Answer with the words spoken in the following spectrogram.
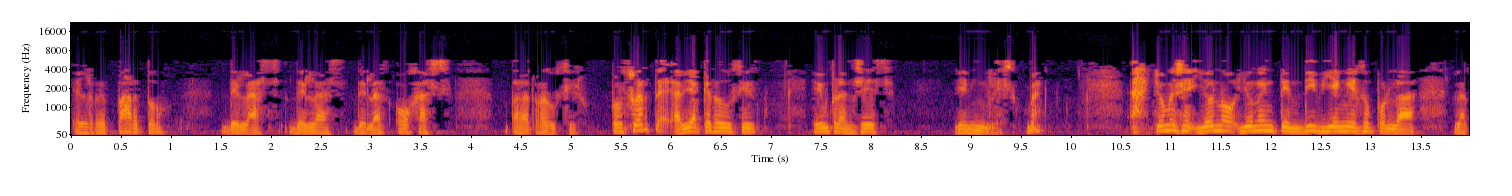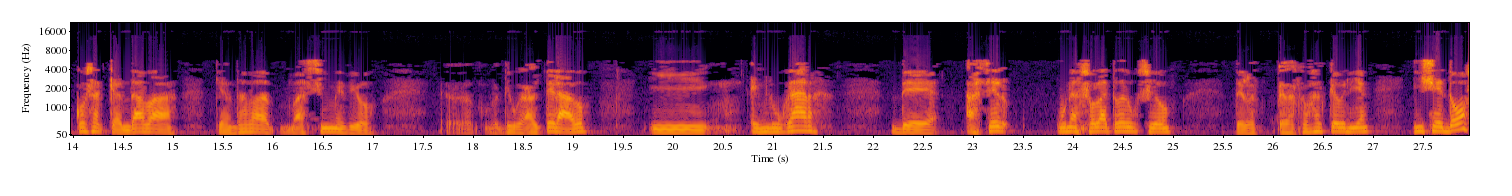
el reparto de las, de las, de las hojas para traducir. Por suerte había que traducir en francés y en inglés. Bueno, yo me yo no yo no entendí bien eso por la, la cosa que andaba que andaba así medio eh, digo, alterado y en lugar de hacer una sola traducción de, las, hojas que venían hice dos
